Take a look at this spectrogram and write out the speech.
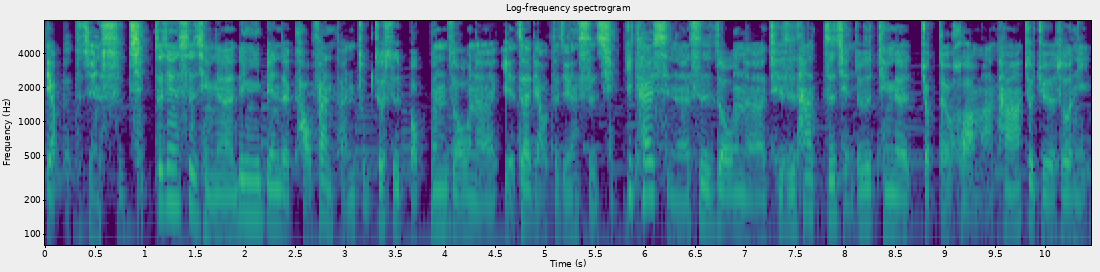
掉的这件事情。这件事情呢，另一边的烤饭团组就是 Bob 跟 Zoe 呢，也在聊这件事情。一开始呢，是 Zoe 呢，其实他之前就是听了 Joke 的话嘛，他就觉得说你。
